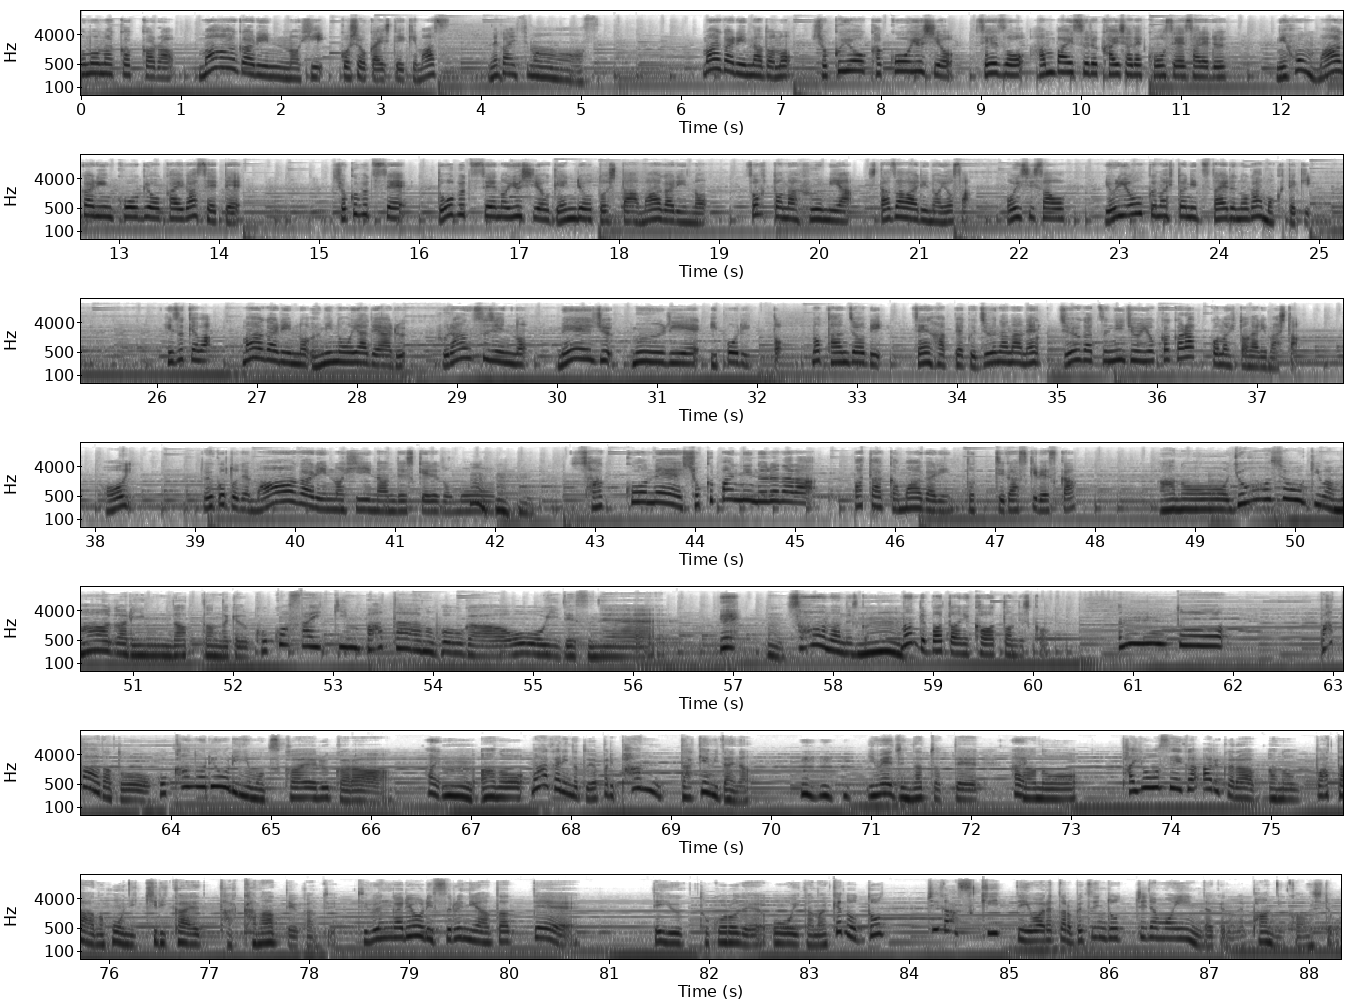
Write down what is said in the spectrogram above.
この中からマーガリンの日ご紹介していきますお願いします。マーガリンなどの食用加工油脂を製造販売する会社で構成される日本マーガリン工業会が制定。植物性動物性の油脂を原料としたマーガリンのソフトな風味や舌触りの良さ美味しさをより多くの人に伝えるのが目的。日付はマーガリンの生みの親であるフランス人のメージュ・ムーリエ・イポリットの誕生日。1817年10月24日からこの日となりました。はい。ということでマーガリンの日なんですけれども、うんうんうん。昨今ね食パンに塗るならバターかマーガリンどっちが好きですか？あのー幼少期はマーガリンだったんだけどここ最近バターの方が多いですね。え？うん。そうなんですか、うん。なんでバターに変わったんですか？うーんとバターだと他の料理にも使えるからはい、うんあのマーガリンだとやっぱりパンだけみたいなうんうんうん。イメージになっちゃって、はい。あの多様性があるからあのバターの方に切り替えたかなっていう感じ。自分が料理するにあたってっていうところで多いかな。けどどっちが好きって言われたら別にどっちでもいいんだけどねパンに関しては。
